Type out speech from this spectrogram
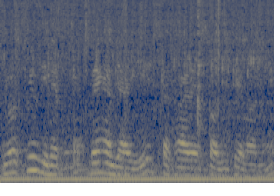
ဒီလိုကျူးစီနဲ့ဘဲငံပြားကြီးဆက်ထားတဲ့ဆော်လေးထည့်ပါမယ်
